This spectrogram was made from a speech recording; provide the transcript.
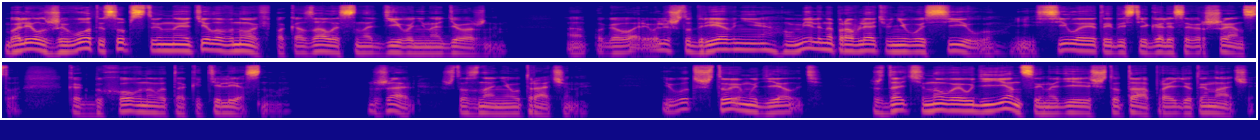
болел живот, и собственное тело вновь показалось на диво ненадежным. А поговаривали, что древние умели направлять в него силу, и сила этой достигали совершенства, как духовного, так и телесного. Жаль, что знания утрачены. И вот что ему делать? Ждать новой аудиенции, надеясь, что та пройдет иначе.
